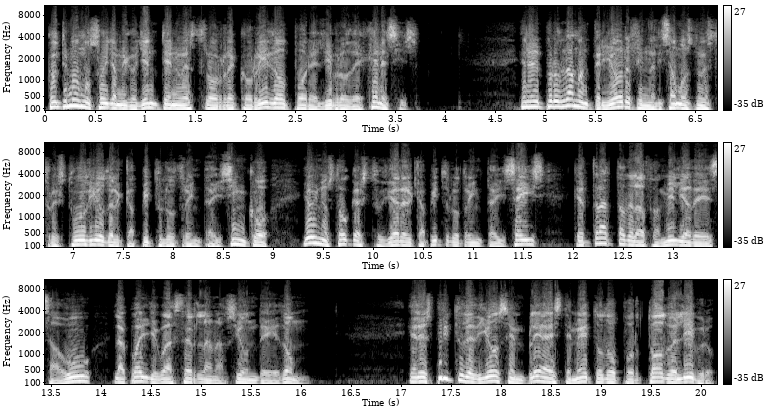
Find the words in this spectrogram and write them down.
Continuamos hoy, amigo oyente, nuestro recorrido por el libro de Génesis. En el programa anterior finalizamos nuestro estudio del capítulo 35 y hoy nos toca estudiar el capítulo 36 que trata de la familia de Esaú, la cual llegó a ser la nación de Edom. El Espíritu de Dios emplea este método por todo el libro.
